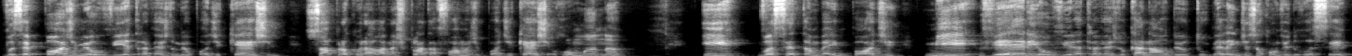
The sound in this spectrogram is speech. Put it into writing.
Você pode me ouvir através do meu podcast, só procurar lá nas plataformas de podcast Romana. E você também pode me ver e ouvir através do canal do YouTube. Além disso, eu convido você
